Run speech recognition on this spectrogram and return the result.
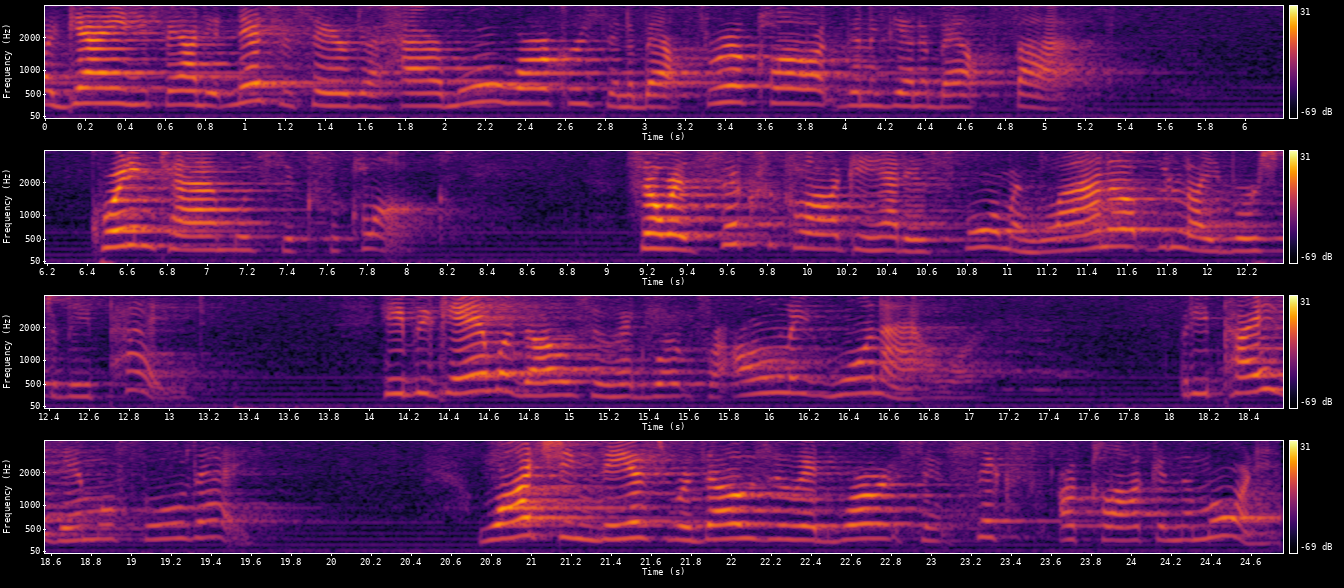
again, he found it necessary to hire more workers. Then about 3 o'clock, then again about 5. Quitting time was 6 o'clock. So at 6 o'clock, he had his foreman line up the laborers to be paid. He began with those who had worked for only one hour, but he paid them a full day. Watching this were those who had worked since 6 o'clock in the morning.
